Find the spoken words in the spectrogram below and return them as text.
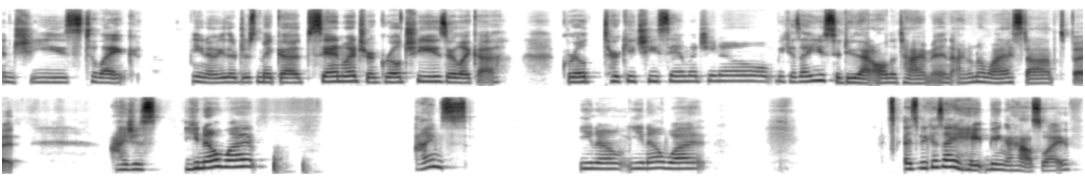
and cheese to like, you know, either just make a sandwich or grilled cheese or like a grilled turkey cheese sandwich, you know, because I used to do that all the time and I don't know why I stopped, but I just, you know what? I'm you know, you know what? It's because I hate being a housewife.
